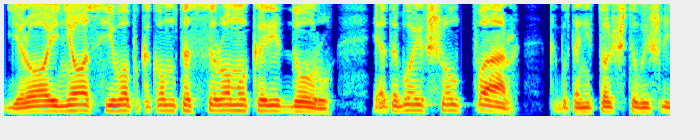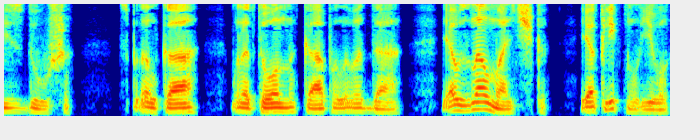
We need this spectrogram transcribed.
Герой нес его по какому-то сырому коридору, и от обоих шел пар, как будто они только что вышли из душа. С потолка монотонно капала вода. Я узнал мальчика и окликнул его.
